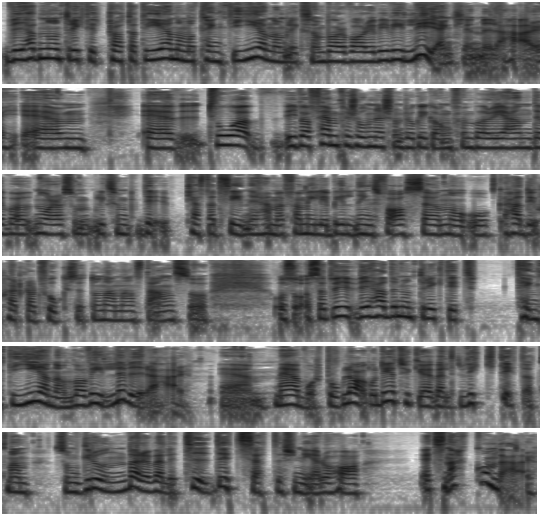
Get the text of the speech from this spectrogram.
vi hade nog inte riktigt pratat igenom och tänkt igenom liksom vad var det vi ville egentligen med det här. Ehm, eh, två, vi var fem personer som drog igång från början. Det var några som liksom kastades in i det här med familjebildningsfasen och, och hade ju självklart fokuset någon annanstans. Och, och så så att vi, vi hade nog inte riktigt tänkt igenom vad ville vi det här eh, med vårt bolag och det tycker jag är väldigt viktigt att man som grundare väldigt tidigt sätter sig ner och har ett snack om det här.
